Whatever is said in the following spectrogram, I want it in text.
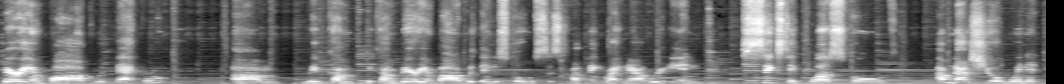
very involved with that group. Um, we've come become very involved within the school system. I think right now we're in 60 plus schools. I'm not sure when it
